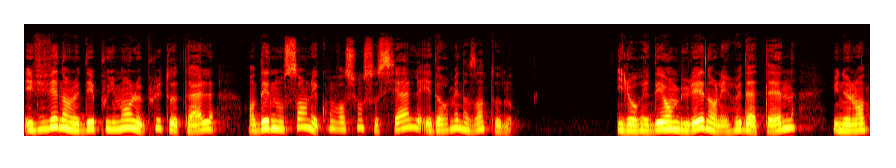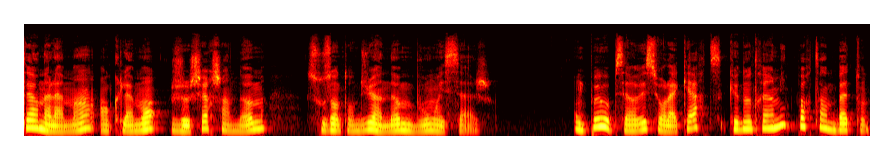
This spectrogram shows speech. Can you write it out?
et vivait dans le dépouillement le plus total en dénonçant les conventions sociales et dormait dans un tonneau. Il aurait déambulé dans les rues d'Athènes, une lanterne à la main, en clamant Je cherche un homme, sous-entendu un homme bon et sage. On peut observer sur la carte que notre ermite porte un bâton,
